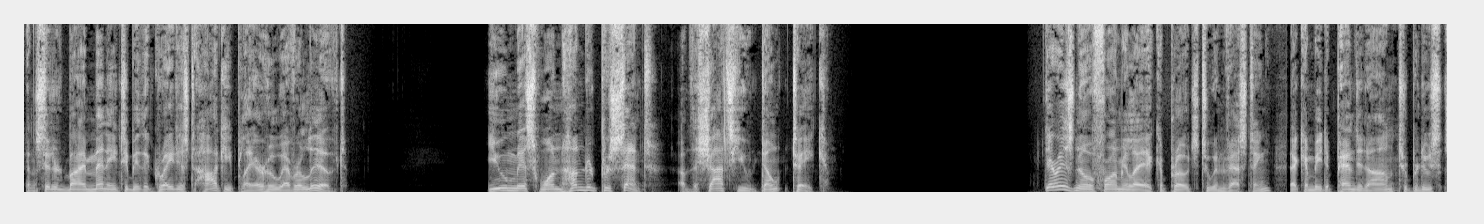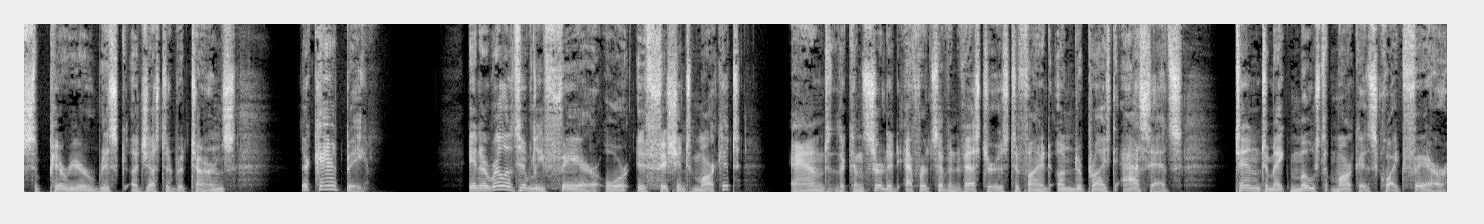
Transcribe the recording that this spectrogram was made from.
considered by many to be the greatest hockey player who ever lived you miss 100% of the shots you don't take. There is no formulaic approach to investing that can be depended on to produce superior risk adjusted returns. There can't be. In a relatively fair or efficient market, and the concerted efforts of investors to find underpriced assets tend to make most markets quite fair,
